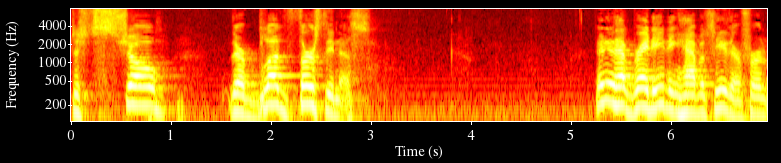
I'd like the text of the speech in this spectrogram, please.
to show their bloodthirstiness. They didn't have great eating habits either. For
